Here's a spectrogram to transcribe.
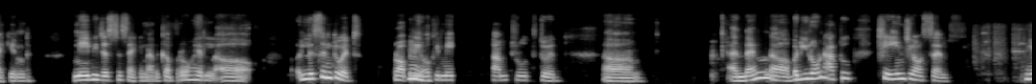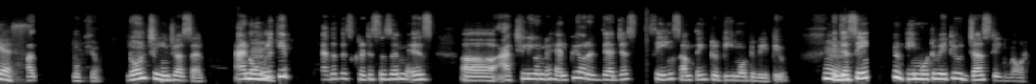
second maybe just a second அதுக்கப்புறம் he'll uh, listen to it properly Hmm. okay maybe some truth to it um, and then uh, but you don't have to change yourself yes முக்கியம் don't change yourself and Hmm. உங்களுக்கே whether this criticism is uh, actually going to help you or if they're just saying something to demotivate you. Hmm. If they're saying to demotivate you, just ignore.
